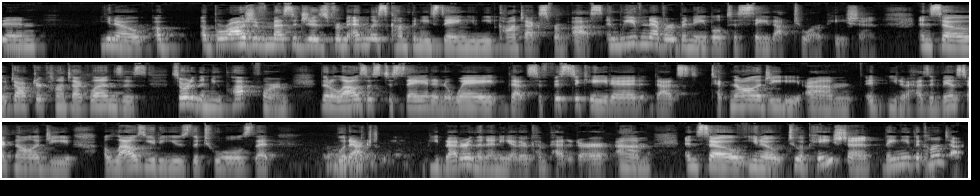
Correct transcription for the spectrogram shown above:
been, you know, a, a barrage of messages from endless companies saying you need contacts from us. And we've never been able to say that to our patient. And so Dr. Contact Lens is sort of the new platform that allows us to say it in a way that's sophisticated, that's technology, um, it you know has advanced technology, allows you to use the tools that would actually be better than any other competitor. Um, and so, you know, to a patient, they need the contacts.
